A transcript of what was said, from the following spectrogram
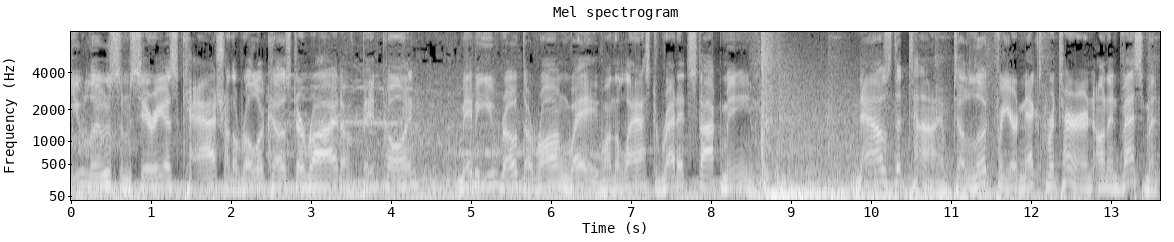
you lose some serious cash on the roller coaster ride of Bitcoin? Maybe you rode the wrong wave on the last Reddit stock meme. Now's the time to look for your next return on investment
